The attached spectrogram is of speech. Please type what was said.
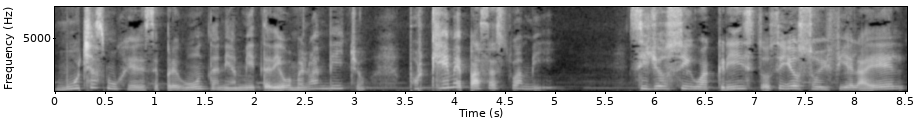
muchas mujeres se preguntan y a mí te digo, me lo han dicho, ¿por qué me pasa esto a mí? si yo sigo a Cristo, si yo soy fiel a Él.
